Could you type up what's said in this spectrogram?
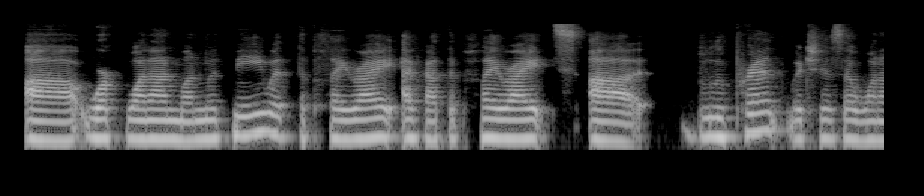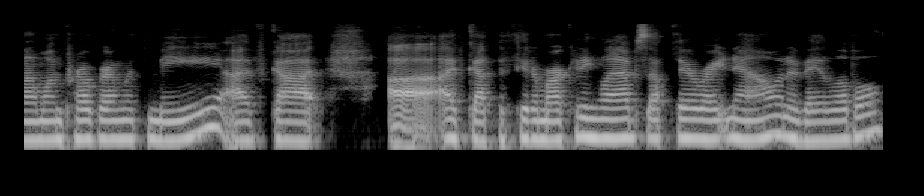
uh, work one on one with me with the playwright. I've got the playwrights uh, blueprint which is a one-on-one program with me i've got uh, i've got the theater marketing labs up there right now and available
